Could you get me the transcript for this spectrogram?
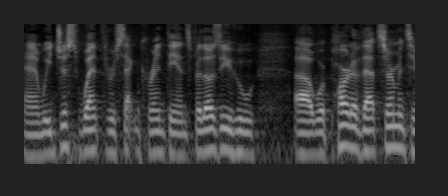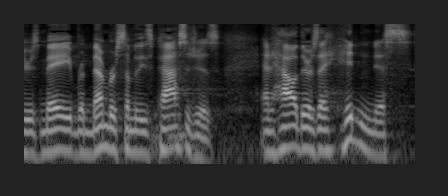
And we just went through Second Corinthians. For those of you who uh, were part of that sermon series, may remember some of these passages and how there's a hiddenness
